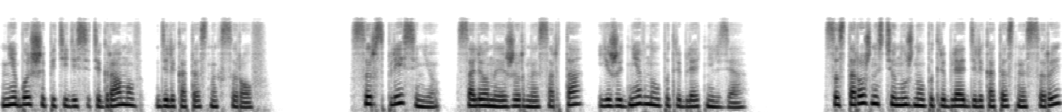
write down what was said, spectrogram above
не больше 50 граммов деликатесных сыров. Сыр с плесенью, соленые и жирные сорта ежедневно употреблять нельзя. С осторожностью нужно употреблять деликатесные сыры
